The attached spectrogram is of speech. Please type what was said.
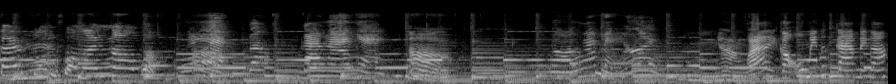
cái Ừ. cuốn phô mai ngon quá. À. Ờ. Ngon á mẹ ơi. Ừ, ngon quá. Đi con uống miếng nước cam đi con.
